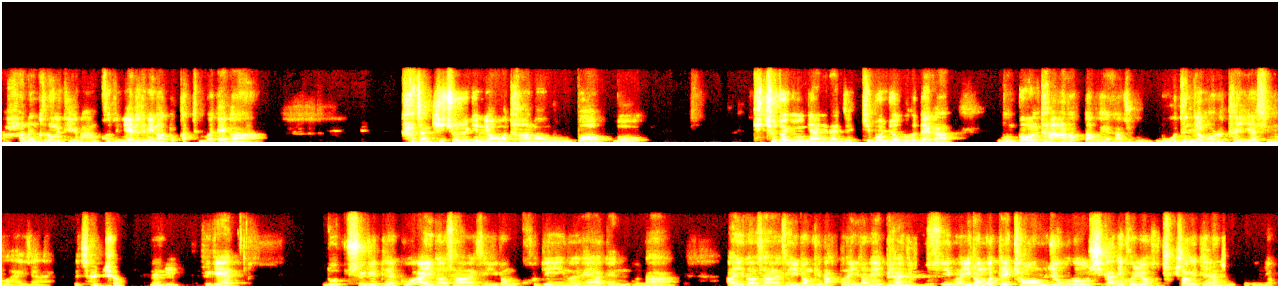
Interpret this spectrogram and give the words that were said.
하는 그런 게 되게 많거든요. 예를 들면 이런 똑같은 거야. 내가 가장 기초적인 영어 단어, 문법, 뭐 기초적인 게 아니라 이제 기본적으로 내가 문법을 다 알았다고 해가지고 모든 영어를 다 이해할 수 있는 건 아니잖아요. 그렇죠? 네. 음, 그게 노출이 되고 아 이런 상황에서 이런 코딩을 해야 되는구나. 아 이런 상황에서 이런 게 낫구나. 이런 API가 음. 쓰이구나. 이런 것들이 경험적으로 시간이 걸려서 축적이 되는 그렇죠. 거거든요.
